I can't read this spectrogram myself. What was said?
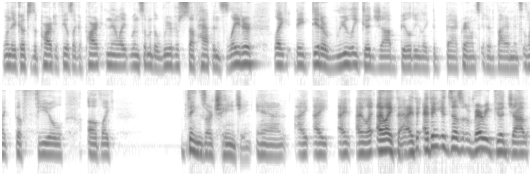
when they go to the park, it feels like a park. And then like when some of the weirder stuff happens later, like they did a really good job building like the backgrounds and environments and like the feel of like things are changing and i i i, I like i like that I, th- I think it does a very good job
